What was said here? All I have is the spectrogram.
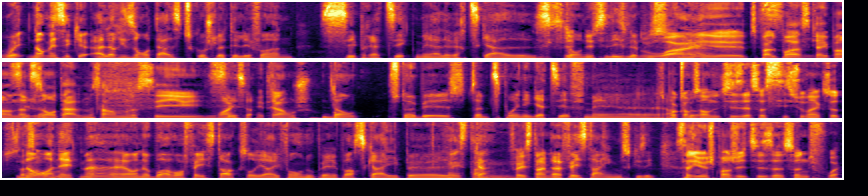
Oui, non, mais c'est qu'à l'horizontale, si tu couches le téléphone, c'est pratique, mais à la verticale, ce qu'on utilise le plus Ouais, souvent. euh, tu parles pas à Skype en horizontal, me semble. C'est C'est ouais, ça. étrange. Donc, c'est un, un petit point négatif, mais... euh, C'est pas comme cas- ça on utilisait ça si souvent que ça. de toute façon. Non, honnêtement, euh, on a beau avoir FaceTalk sur les iPhones ou peu importe, Skype... euh, FaceTime. FaceTime. quand- euh, FaceTime, excusez. Sérieux, je pense que j'ai utilisé ça une fois.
